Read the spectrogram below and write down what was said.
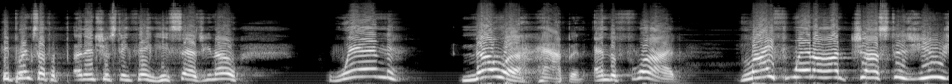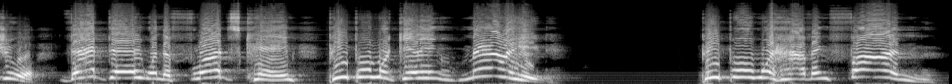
He brings up a, an interesting thing. He says, you know, when Noah happened and the flood, life went on just as usual. That day when the floods came, people were getting married. People were having fun.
